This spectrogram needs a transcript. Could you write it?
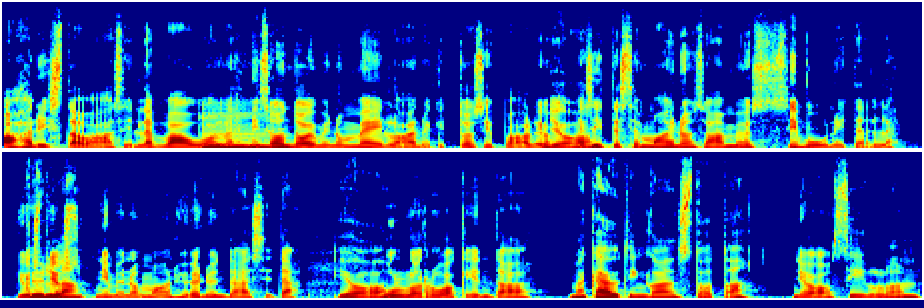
ahdistavaa sille vauvalle, mm. niin se on toiminut meillä ainakin tosi paljon. Joo. Ja sitten se maidon saa myös sivuun itselle, just Kyllä. jos nimenomaan hyödyntää sitä Joo. pulloruokintaa. Mä käytin kans tota Joo. silloin.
